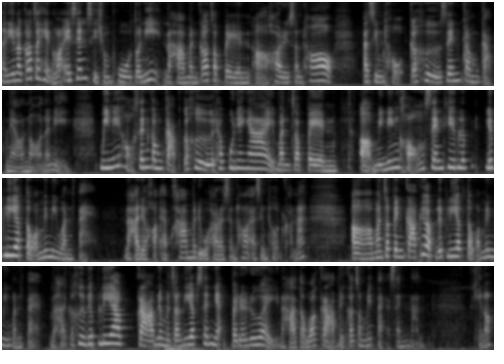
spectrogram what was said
ราวนี้เราก็จะเห็นว่าไอเส้นสีชมพูตัวนี้นะคะ มันก็จะเป็น horizontal asymptote ก็คือเส้นกำกับแนวนอนนั่นเองมีนิ่งของเส้นกำกับก็คือถ้าพูดง่ายๆ มันจะเป็นมีนิ่งของเส้นที่เรียบๆ แต่ว่าไม่มีวันแตกนะคะ เดี๋ยวขอแอบข้ามมาดู horizontal asymptote ก่อนนะมันจะเป็นกราฟที่แบบเรียบๆ แต่ว่าไม่มีวันแตกนะคะ ก็คือเรียบๆ กราฟเนี่ยมันจะเรียบเส้นเนี่ยไปเรื่อยๆ นะคะ แต่ว่ากราฟเนี่ยก็จะไม่แตะเส้นนั้น โอเคเนาะ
